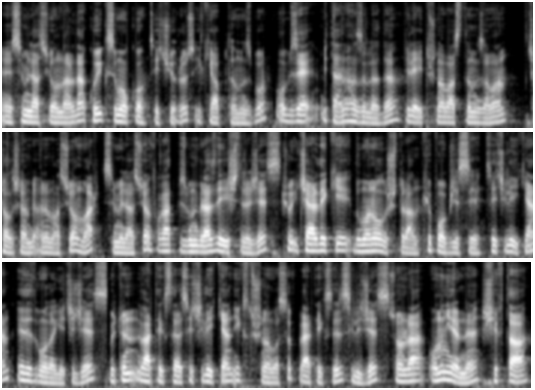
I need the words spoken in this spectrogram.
e, simülasyonlardan Quick Smoke'u seçiyoruz. İlk yaptığımız bu. O bize bir tane hazırladı. Play tuşuna bastığımız zaman çalışan bir animasyon var. Simülasyon. Fakat biz bunu biraz değiştireceğiz. Şu içerideki dumanı oluşturan küp objesi seçiliyken edit moda geçeceğiz. Bütün vertexler seçiliyken X tuşuna basıp vertexleri sileceğiz. Sonra onun yerine Shift A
